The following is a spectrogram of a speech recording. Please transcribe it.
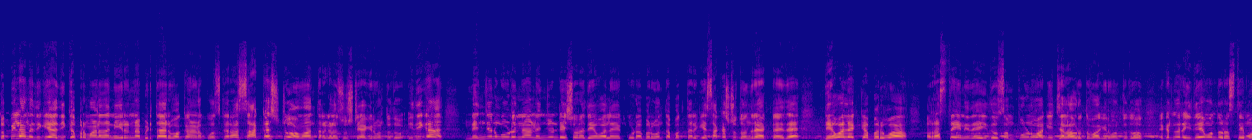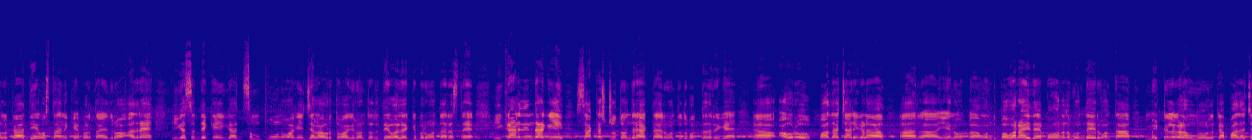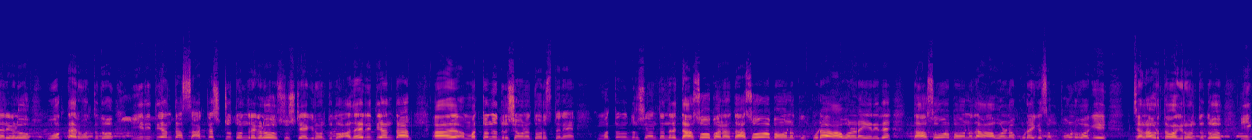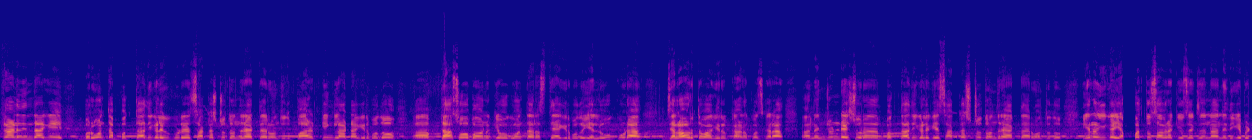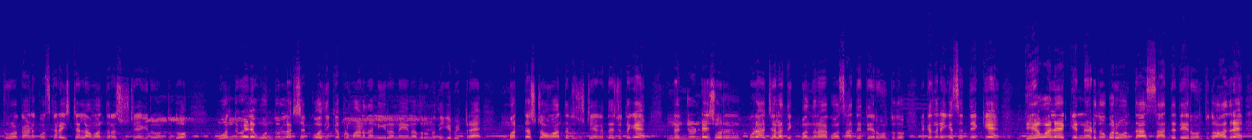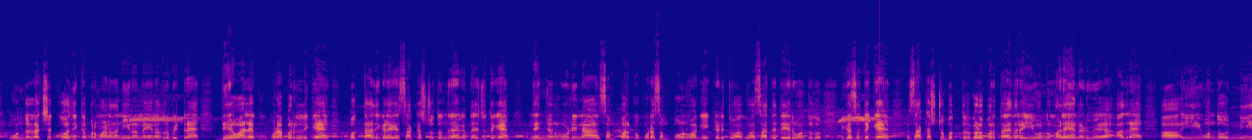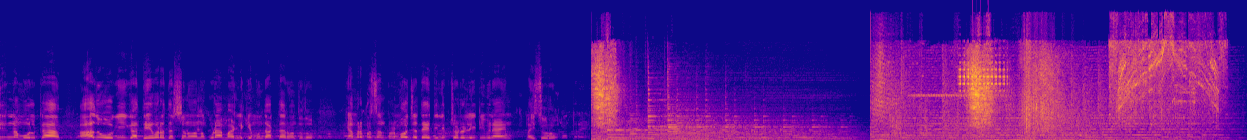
ಕಪಿಲಾ ನದಿಗೆ ಅಧಿಕ ಪ್ರಮಾಣದ ನೀರನ್ನು ಬಿಡ್ತಾ ಇರುವ ಕಾರಣಕ್ಕೋಸ್ಕರ ಸಾಕಷ್ಟು ಅವಾಂತರಗಳು ಸೃಷ್ಟಿಯಾಗಿರುವಂಥದ್ದು. ಇದೀಗ ನಂಜನಗೂಡಿನ ನಂಜುಂಡೇಶ್ವರ ದೇವಾಲಯ ಕೂಡ ಬರುವಂಥ ಭಕ್ತರಿಗೆ ಸಾಕಷ್ಟು ತೊಂದರೆ ಆಗ್ತಾ ಇದೆ. ದೇವಾಲಯಕ್ಕೆ ಬರುವ ರಸ್ತೆ ಏನಿದೆ, ಇದು ಸಂಪೂರ್ಣವಾಗಿ ಜಲಾವೃತವಾಗಿರುವಂಥದ್ದು. ಯಾಕಂದರೆ ಇದೇ ಒಂದು ರಸ್ತೆ ಮೂಲಕ ದೇವಸ್ಥಾನಕ್ಕೆ ಬರ್ತಾ ಇದ್ರು. ಆದರೆ ಈಗ ಸದ್ಯಕ್ಕೆ ಈಗ ಸಂಪೂರ್ಣವಾಗಿ ಜಲಾವೃತವಾಗಿರುವಂಥದ್ದು ದೇವಾಲಯಕ್ಕೆ ಬರುವಂಥ ರಸ್ತೆ. ಈ ಕಾರಣದಿಂದಾಗಿ ಸಾಕಷ್ಟು ತೊಂದರೆ ಆಗ್ತಾ ಇರುವಂಥದ್ದು ಭಕ್ತರಿಗೆ. ಅವರು ಪಾದಾಚಾರಿಗಳ ಏನು ಒಂದು ಭವನ ಇದೆ. ಭವನದ ಮುಂದೆ ಇರುವಂಥ ಮೆಟ್ಟಿಲುಗಳ ಮೂಲಕ ಪಾದಚಾರಿಗಳು ಹೋಗ್ತಾ ಇರುವಂಥದ್ದು. ಈ ರೀತಿಯಂಥ ಸಾಕಷ್ಟು ತೊಂದರೆಗಳು ಸೃಷ್ಟಿಯಾಗಿರುವಂಥದ್ದು. ಅದೇ ರೀತಿಯಂಥ ಮತ್ತೊಂದು ದೃಶ್ಯವನ್ನು ತೋರಿಸ್ತೇನೆ. ಮತ್ತೊಂದು ದೃಶ್ಯ ಅಂತಂದರೆ ದಾಸೋಹ ಭವನ ದಾಸೋಹ ಭವನಕ್ಕೂ ಕೂಡ ಆವರಣ ಏನಿದೆ? ದಾಸೋಹ ಭವನದ ಆವರಣ ಕೂಡ ಈಗ ಸಂಪೂರ್ಣವಾಗಿ ಜಲಾವೃತವಾಗಿರುವಂಥದ್ದು. ಈ ಕಾರಣದಿಂದಾಗಿ ಬರುವಂಥ ಭಕ್ತಾದಿಗಳಿಗೂ ಕೂಡ ಸಾಕಷ್ಟು ತೊಂದರೆ ಆಗ್ತಾ ಇರುವಂಥದ್ದು. ಪಾರ್ಕಿಂಗ್ ಲಾಟ್ ಆಗಿರ್ಬೋದು ದಾಸೋಹ ಭವನಕ್ಕೆ ಹೋಗುವಂಥ ರಸ್ತೆ ಆಗಿರ್ಬೋದು, ಎಲ್ಲವೂ ಕೂಡ ಜಲಾವೃತವಾಗಿರೋ ಕಾರಣಕ್ಕೋಸ್ಕರ ನಂಜುಂಡೇಶ್ವರ ಭಕ್ತಾದಿಗಳಿಗೆ ಸಾಕಷ್ಟು ತೊಂದರೆ ಆಗ್ತಾ ಇರುವಂಥದ್ದು. ಏನು ಈಗ ಎಪ್ಪತ್ತು ಸಾವಿರ ಕ್ಯೂಸೆಕ್ಸ್ ಅನ್ನ ನದಿಗೆ ಬಿಟ್ಟಿರುವ ಕಾರಣಕ್ಕೋಸ್ಕರ ಇಷ್ಟೆಲ್ಲ ಅವಾಂತರ ಸೃಷ್ಟಿಯಾಗಿರುವಂಥದ್ದು. ಒಂದು ವೇಳೆ ಒಂದು ಲಕ್ಷಕ್ಕೂ ಅಧಿಕ ಪ್ರಮಾಣದ ನೀರನ್ನು ಏನಾದರೂ ನದಿಗೆ ಬಿಟ್ಟರೆ ಮತ್ತಷ್ಟು ಅವಾಂತರ ಸೃಷ್ಟಿಯಾಗುತ್ತೆ. ಜೊತೆಗೆ ನಂಜುಂಡೇಶ್ವರನ ಕೂಡ ಜಲ ದಿಗ್ಬಂಧನ ಆಗುವ ಸಾಧ್ಯತೆ ಇರುವಂಥದ್ದು. ಯಾಕಂದರೆ ಈಗ ಸದ್ಯಕ್ಕೆ ದೇವಾಲಯಕ್ಕೆ ನಡೆದು ಬರುವಂಥ ಸಾಧ್ಯತೆ ಇರುವಂಥದ್ದು. ಆದರೆ ಒಂದು ಲಕ್ಷಕ್ಕೂ ಅಧಿಕ ಪ್ರಮಾಣದ ನೀರನ್ನು ಏನಾದರೂ ಬಿಟ್ಟರೆ ದೇವಾಲಯಕ್ಕೂ ಕೂಡ ಬರಲಿಕ್ಕೆ ಭಕ್ತಾದಿಗಳಿಗೆ ಸಾಕಷ್ಟು ತೊಂದರೆ ಆಗುತ್ತೆ. ಜೊತೆಗೆ ನಂಜನಗೂಡಿನ ಸಂಪರ್ಕ ಕೂಡ ಸಂಪೂರ್ಣವಾಗಿ ಕಡಿತವಾಗುವ ಸಾಧ್ಯತೆ ಇರುವಂಥದ್ದು. ಈಗ ಸದ್ಯಕ್ಕೆ ಸಾಕಷ್ಟು ಭಕ್ತರುಗಳು ಬರ್ತಾ ಇದ್ದಾರೆ ಈ ಒಂದು ಮಳೆಯ ನಡುವೆ. ಆದರೆ ಈ ಒಂದು ನೀರಿನ ಮೂಲಕ ಹಾದು ಹೋಗಿ ಈಗ ದೇವರ ದರ್ಶನವನ್ನು ಕೂಡ ಮಾಡಲಿಕ್ಕೆ ಮುಂದಾಗ್ತಾ ಇರುವಂಥದ್ದು. ಕ್ಯಾಮ್ರಾ ಪರ್ಸನ್ ಪ್ರಮೋದ್ ಜೊತೆ ದಿಲೀಪ್ ಚೌಡಳ್ಳಿ, ಟಿವಿ ನೈನ್, ಮೈಸೂರು.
